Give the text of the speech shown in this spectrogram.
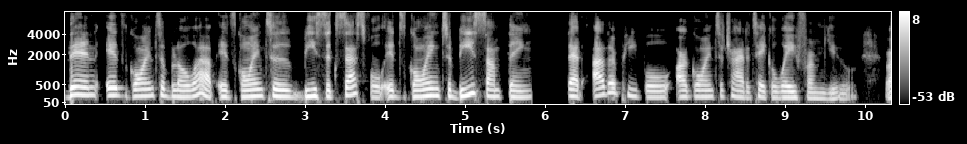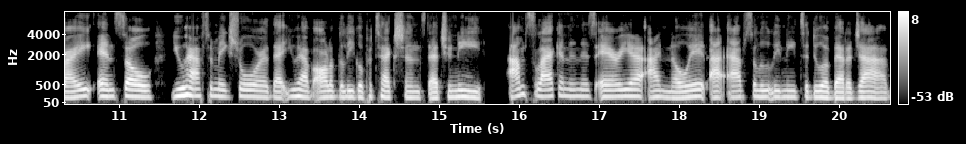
then it's going to blow up. It's going to be successful. It's going to be something that other people are going to try to take away from you, right? And so you have to make sure that you have all of the legal protections that you need. I'm slacking in this area. I know it. I absolutely need to do a better job.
